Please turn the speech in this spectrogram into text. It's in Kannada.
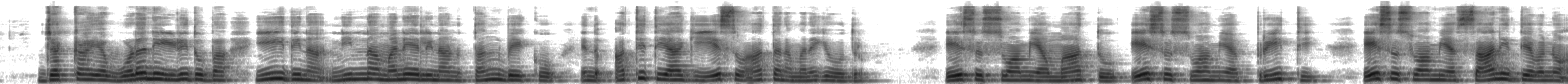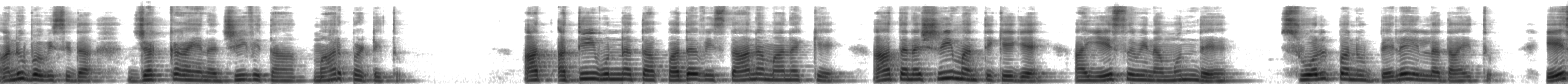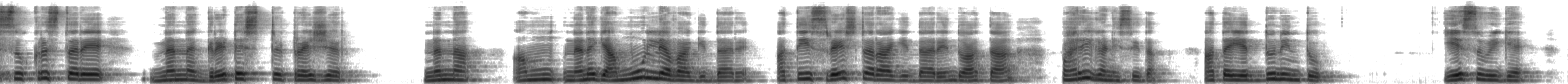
ಜಕ್ಕಾಯ, ಒಡನೆ ಇಳಿದು ಬಾ, ಈ ದಿನ ನಿನ್ನ ಮನೆಯಲ್ಲಿ ನಾನು ತಂಗಬೇಕು ಎಂದು ಅತಿಥಿಯಾಗಿ ಏಸು ಆತನ ಮನೆಗೆ ಹೋದರು. ಏಸು ಸ್ವಾಮಿಯ ಮಾತು ಏಸು ಸ್ವಾಮಿಯ ಪ್ರೀತಿ ಏಸು ಸ್ವಾಮಿಯ ಸಾನ್ನಿಧ್ಯವನ್ನು ಅನುಭವಿಸಿದ ಜಕ್ಕಾಯನ ಜೀವಿತ ಮಾರ್ಪಟ್ಟಿತು. ಅತಿ ಉನ್ನತ ಪದವಿ ಸ್ಥಾನಮಾನಕ್ಕೆ ಆತನ ಶ್ರೀಮಂತಿಕೆಗೆ ಆ ಯೇಸುವಿನ ಮುಂದೆ ಸ್ವಲ್ಪನೂ ಬೆಲೆ ಇಲ್ಲದಾಯಿತು. ಏಸು ಕ್ರಿಸ್ತರೇ, ನನ್ನ ಗ್ರೇಟೆಸ್ಟ್ ಟ್ರೆಷರ್, ನನ್ನ ಅಮ್, ನನಗೆ ಅಮೂಲ್ಯವಾಗಿದ್ದಾರೆ, ಅತಿ ಶ್ರೇಷ್ಠರಾಗಿದ್ದಾರೆ ಎಂದು ಆತ ಪರಿಗಣಿಸಿದ. ಆತ ಎದ್ದು ನಿಂತು ಯೇಸುವಿಗೆ,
